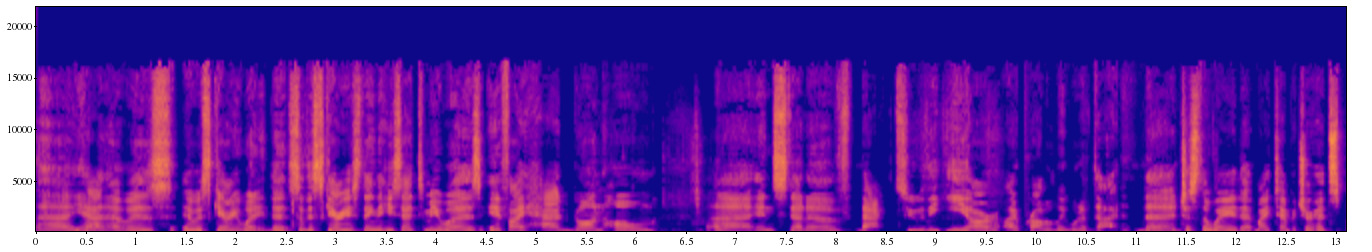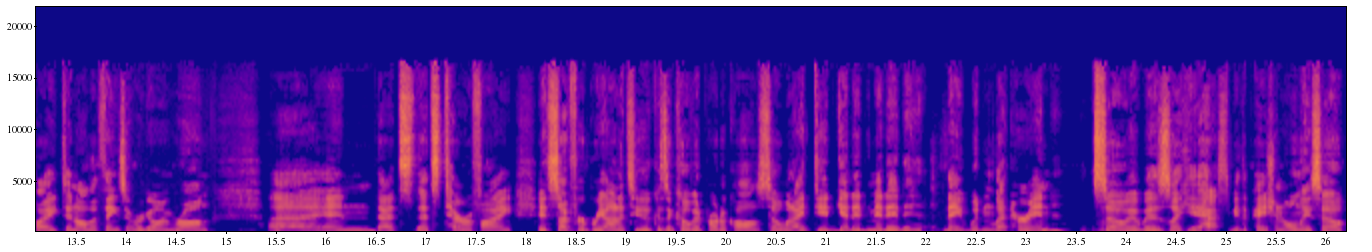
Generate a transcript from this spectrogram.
uh, yeah, that was it was scary. What the, so the scariest thing that he said to me was, if I had gone home uh, instead of back to the ER, I probably would have died. The just the way that my temperature had spiked and all the things that were going wrong. Uh, and that's that's terrifying. It sucked for Brianna too because of COVID protocols. So when I did get admitted, they wouldn't let her in. So it was like it has to be the patient only. So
